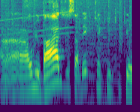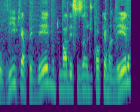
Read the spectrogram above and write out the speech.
a, a, humildade de saber que tinha que, que, que ouvir, que aprender, não tomar decisão de qualquer maneira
